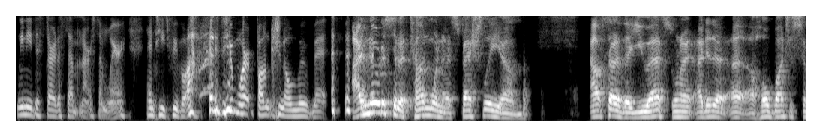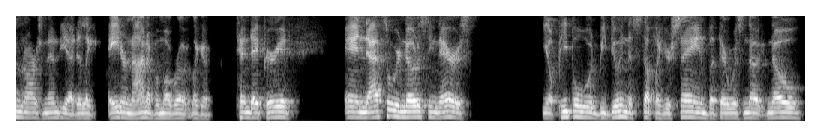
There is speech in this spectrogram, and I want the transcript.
we need to start a seminar somewhere and teach people how to do more functional functional movement. I noticed it a ton when, especially um, outside of the U.S., when I, I did a, a, whole bunch of seminars in India. I did like eight or nine of them over like a ten day period, and that's what we're noticing there is, you know, people would be doing this stuff like you're saying, but there was no no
